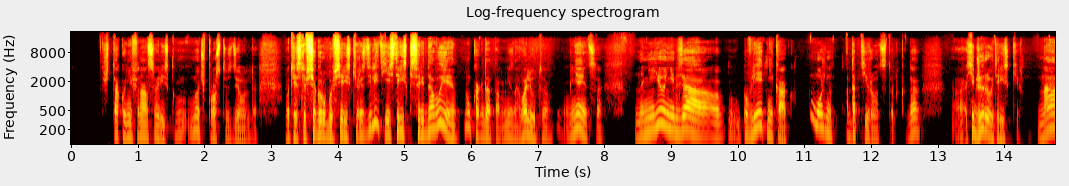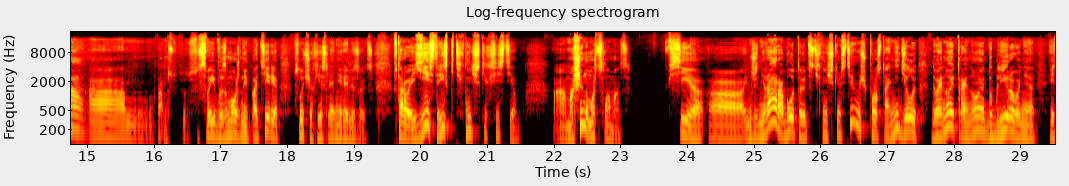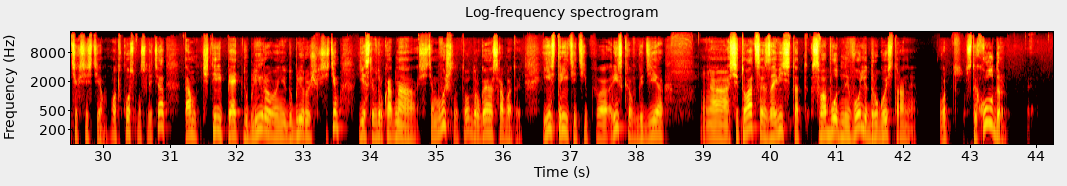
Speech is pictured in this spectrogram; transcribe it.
Что такое нефинансовый риск? Мы очень просто сделали. Вот если все грубо все риски разделить, есть риски средовые, ну, когда там, не знаю, валюта меняется, на нее нельзя э, повлиять никак. Ну, можно адаптироваться только, да, э, хеджировать риски на а, там, свои возможные потери в случаях, если они реализуются. Второе. Есть риски технических систем. А, машина может сломаться. Все э, инженера работают с техническими системами, просто они делают двойное, тройное дублирование этих систем. Вот в космос летят, там 4-5 дублирований, дублирующих систем. Если вдруг одна система вышла, то другая срабатывает. Есть третий тип э, рисков, где э, ситуация зависит от свободной воли другой стороны. Вот стейкхолдер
